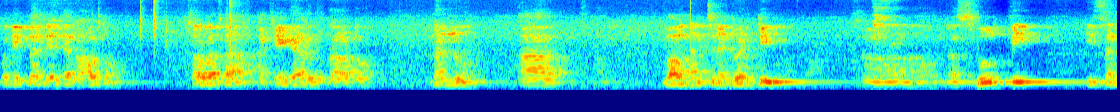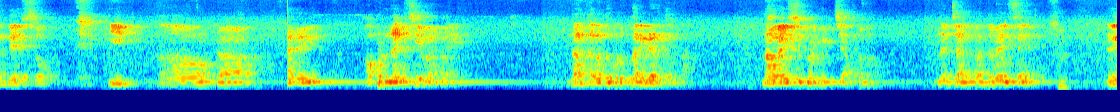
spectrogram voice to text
కొద్ది ఇబ్బంది అయితే రావటం తర్వాత అక్కయ్య గారు రావటం నన్ను వాళ్ళు ఇచ్చినటువంటి ఒక స్ఫూర్తి ఈ సందేశం ఈ ఒక అప్పుడు నడిచేవాడిని దాని తర్వాత ఇప్పుడు పరిగెడుతున్నా. నా వయసు ఇప్పుడు మీకు చెప్పను. నాకు చాలా పెద్ద వయసే. ఇది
